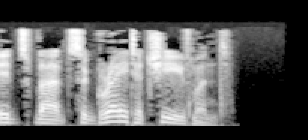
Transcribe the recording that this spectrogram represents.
It's that's a great achievement.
